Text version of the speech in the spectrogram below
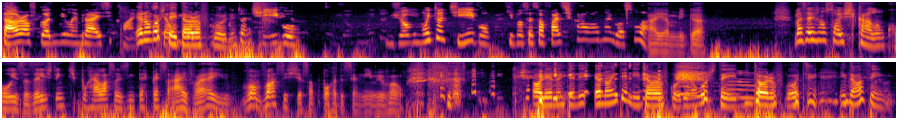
Tower of God me lembra Ice Climb. Eu não é gostei um de Tower jogo of God. Muito antigo. Um jogo muito antigo que você só faz escalar o negócio lá. Ai, amiga. Mas eles não só escalam coisas, eles têm, tipo, relações interpessoais. Ai, vai. Vão, vão assistir essa porra desse anime, vão. Olha, eu não entendi. Eu não entendi Tower of God. Eu não gostei de Tower of God. Então, assim.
